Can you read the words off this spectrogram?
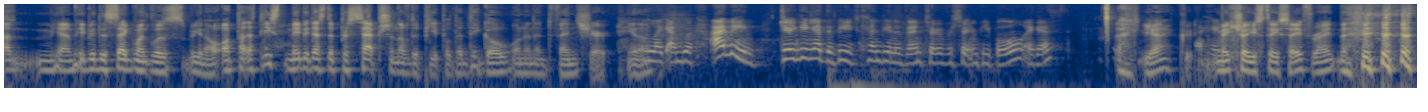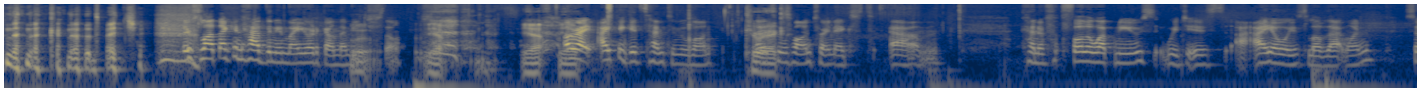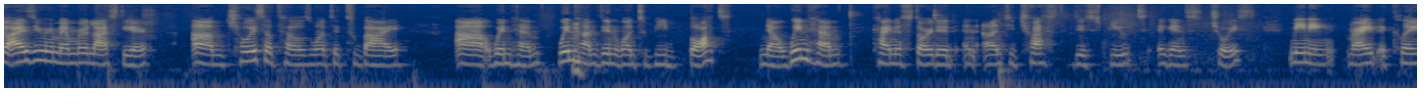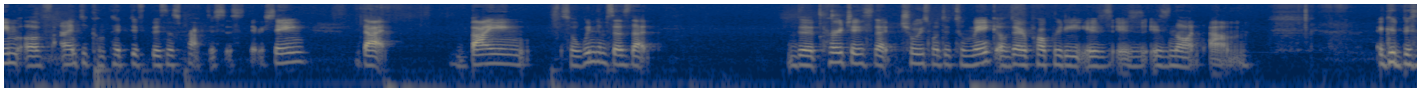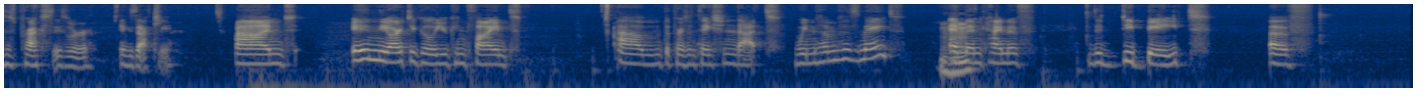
um, yeah, maybe the segment was, you know, or at least maybe that's the perception of the people that they go on an adventure, you know. Like I'm going. I mean, drinking at the beach can be an adventure for certain people, I guess. yeah, c- I hate make sure you stay safe, right? that kind of adventure. There's a lot that can happen in Mallorca on the beach. So, Yeah, yeah, yeah. all right, I think it's time to move on. correct. Let's move on to our next um, kind of follow up news, which is I always love that one. So, as you remember last year, um, Choice Hotels wanted to buy uh, Wyndham. Wyndham didn't want to be bought. Now, Wyndham kind of started an antitrust dispute against Choice, meaning, right, a claim of anti competitive business practices. They're saying that buying, so Wyndham says that the purchase that Choice wanted to make of their property is is is not um, a good business practice or exactly. And in the article, you can find um, the presentation that Wyndham has made, Mhm. and then kind of the debate of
